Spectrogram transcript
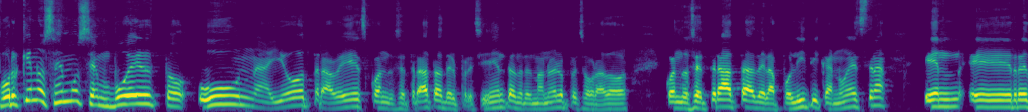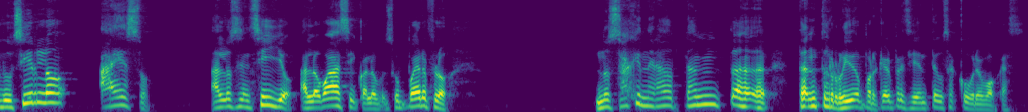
¿Por qué nos hemos envuelto una y otra vez cuando se trata del presidente Andrés Manuel López Obrador, cuando se trata de la política nuestra, en eh, reducirlo a eso, a lo sencillo, a lo básico, a lo superfluo? Nos ha generado tanto ruido porque el presidente usa cubrebocas.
